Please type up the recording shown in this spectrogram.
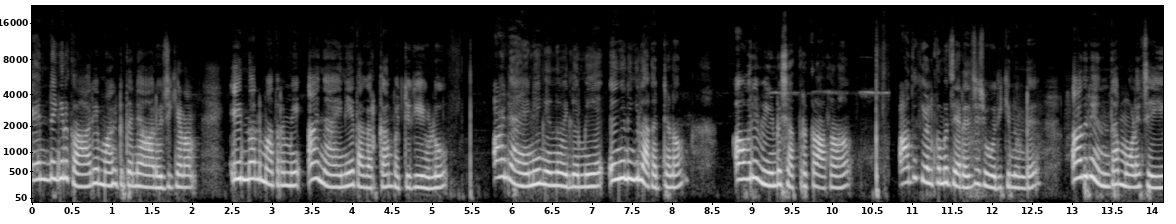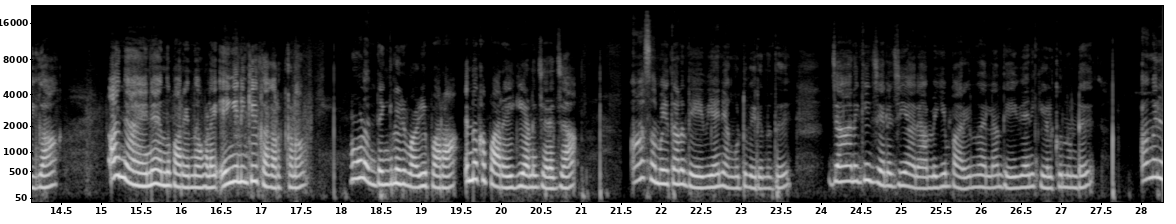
എന്തെങ്കിലും കാര്യമായിട്ട് തന്നെ ആലോചിക്കണം. എന്നാൽ മാത്രമേ ആ നയനിയെ തകർക്കാൻ പറ്റുകയുള്ളൂ. ആ നയനിയിൽ നിന്ന് വല്യമ്മയെ എങ്ങനെയെങ്കിലും അകറ്റണം. അവരെ വീണ്ടും ശത്രുക്കളാക്കണം. അത് കേൾക്കുമ്പോൾ ജലജ ചോദിക്കുന്നുണ്ട്. അതിനെന്താ മോളെ ചെയ്യുക? ആ നയന എന്ന് പറയുന്നവളെ എങ്ങനെയെങ്കിലും തകർക്കണം. മോൾ എന്തെങ്കിലും ഒരു വഴി പറ എന്നൊക്കെ പറയുകയാണ് ജലജ. ആ സമയത്താണ് ദേവിയാനി അങ്ങോട്ട് വരുന്നത്. ജാനകിയും ജലജയും അനാമികയും പറയുന്നതെല്ലാം ദേവിയാനി കേൾക്കുന്നുണ്ട്. അങ്ങനെ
